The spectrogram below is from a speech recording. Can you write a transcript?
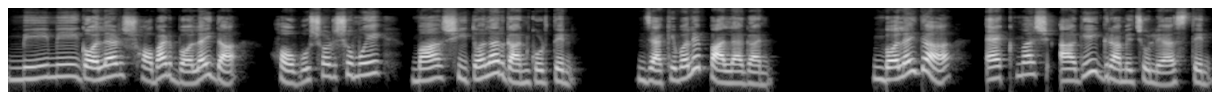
মেয়ে মেয়ে গলার সবার বলাইদা অবসর সময়ে মা শীতলার গান করতেন, যাকে বলে পালা গান। বলাইদা এক মাস আগেই গ্রামে চলে আসতেন।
